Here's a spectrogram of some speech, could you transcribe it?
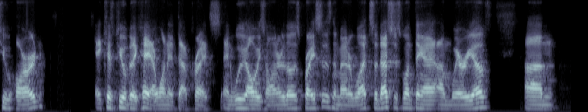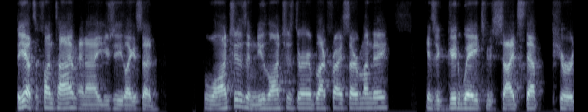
too hard because people be like, hey, I want it at that price. And we always honor those prices no matter what. So that's just one thing I, am wary of. Um, but yeah, it's a fun time. And I usually, like I said, launches and new launches during Black Friday, Cyber Monday is a good way to sidestep pure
